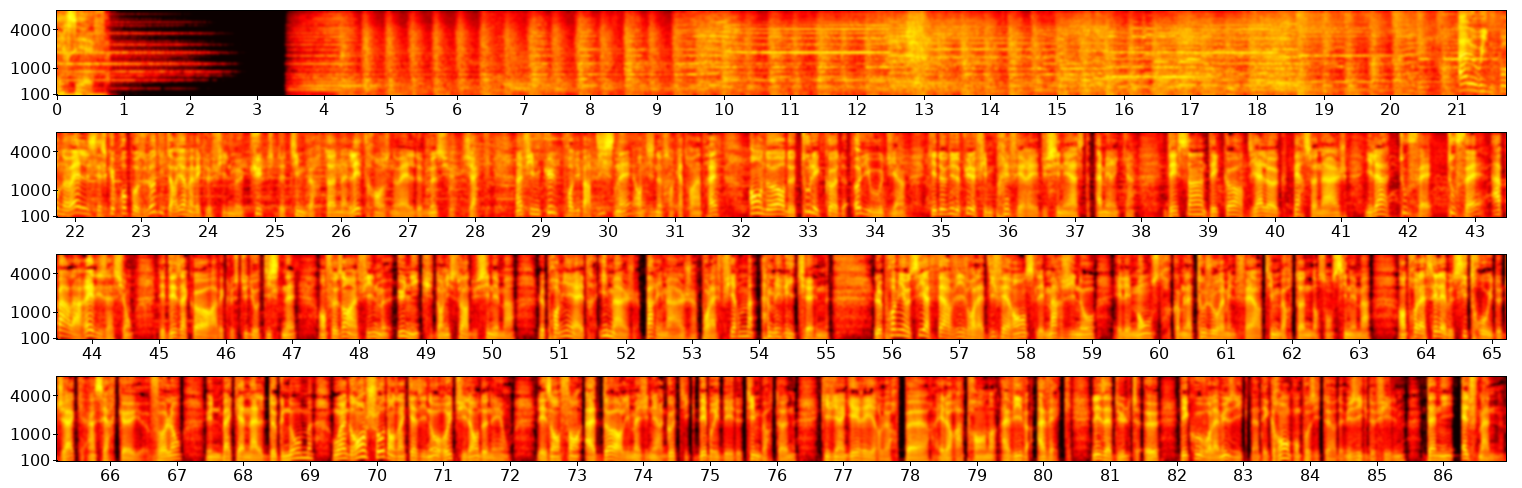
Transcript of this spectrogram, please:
RCF. Halloween pour Noël, c'est ce que propose l'auditorium avec le film culte de Tim Burton, L'étrange Noël de Monsieur Jack. Un film culte produit par Disney en 1993, en dehors de tous les codes hollywoodiens, qui est devenu depuis le film préféré du cinéaste américain. Dessin, décor, dialogue, personnage, il a tout fait tout fait, à part la réalisation, des désaccords avec le studio Disney, en faisant un film unique dans l'histoire du cinéma, le premier à être image par image pour la firme américaine. Le premier aussi à faire vivre la différence, les marginaux et les monstres, comme l'a toujours aimé le faire Tim Burton dans son cinéma, entre la célèbre citrouille de Jack, un cercueil volant, une bacchanale de gnomes ou un grand show dans un casino rutilant de néon. Les enfants adorent l'imaginaire gothique débridé de Tim Burton, qui vient guérir leur peur et leur apprendre à vivre avec. Les adultes, eux, découvrent la musique d'un des grands compositeurs de musique de film, Danny Elfman.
